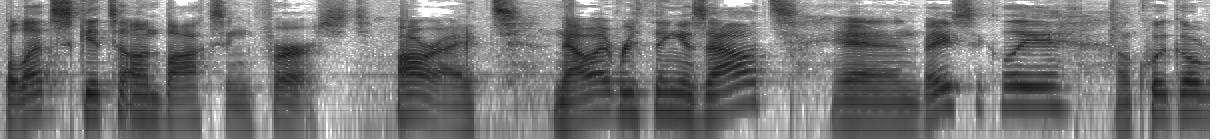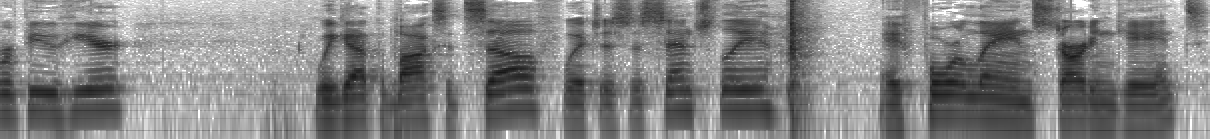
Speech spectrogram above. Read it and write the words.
But let's get to unboxing first. Alright, now everything is out, and basically, a quick overview here. We got the box itself, which is essentially a four-lane starting gate,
